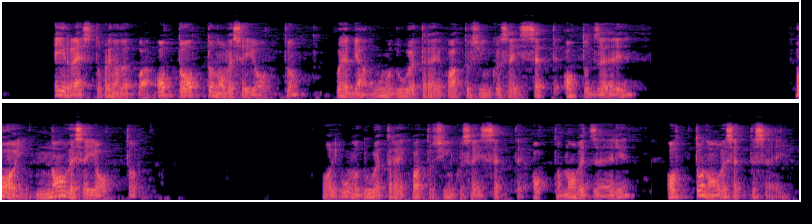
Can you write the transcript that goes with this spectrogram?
e il resto prendo da qua 88968 poi abbiamo 1 2 3 4 5 6 7 8 zeri poi 968 poi 1 2 3 4 5 6 7 8 9 zeri 8976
